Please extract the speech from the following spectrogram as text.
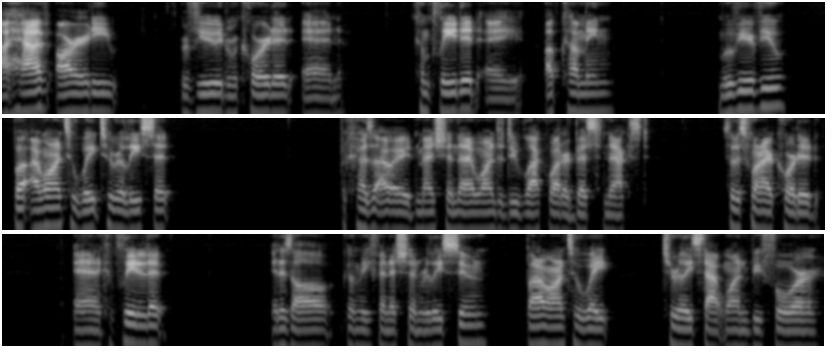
I have already reviewed, recorded, and completed a upcoming movie review, but I wanted to wait to release it because I had mentioned that I wanted to do Blackwater Abyss next. So this one I recorded and completed it. It is all going to be finished and released soon, but I wanted to wait to release that one before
